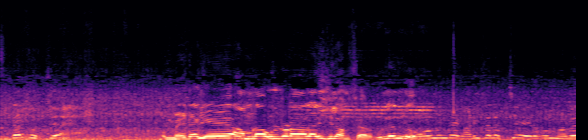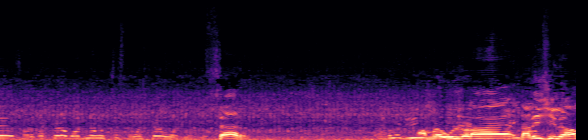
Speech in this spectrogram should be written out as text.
স্বীকার করছে। মেয়েটাকে আমরা উল্টোডাঙা দাঁড়িয়েছিলাম স্যার বুঝলেন তো? গাড়ি চালাচ্ছে এরকম ভাবে সরকারটারও বদনাম হচ্ছে সমাজটারও বদনাম স্যার আমরা উল্টোডাঙায় দাঁড়িয়েছিলাম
